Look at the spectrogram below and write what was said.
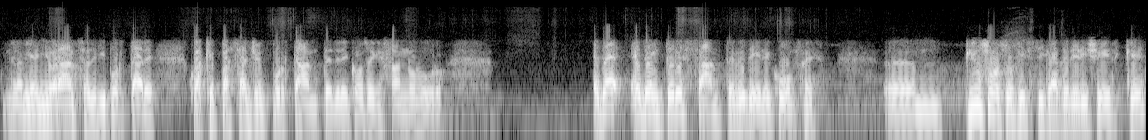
nella mia ignoranza di riportare qualche passaggio importante delle cose che fanno loro. Ed è, ed è interessante vedere come ehm, più sono sofisticate le ricerche,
